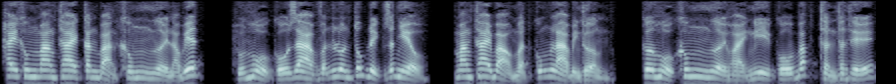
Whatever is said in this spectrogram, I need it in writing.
hay không mang thai căn bản không người nào biết, huống hồ cố gia vẫn luôn túc địch rất nhiều, mang thai bảo mật cũng là bình thường, cơ hồ không người hoài nghi cố bác thần thân thế,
